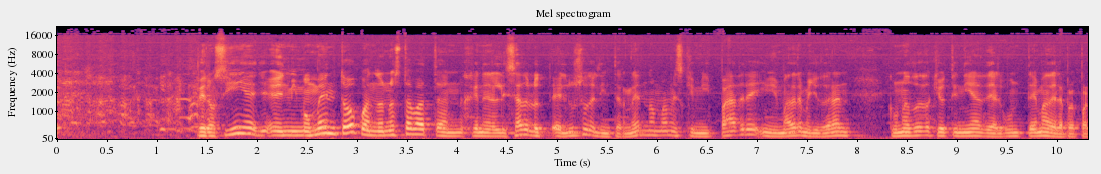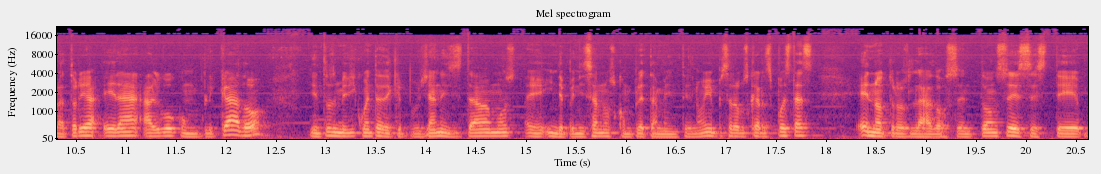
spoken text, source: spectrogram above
pero sí, en mi momento, cuando no estaba tan generalizado el, uso del internet, no mames, que mi padre y mi madre me ayudaran con una duda que yo tenía de algún tema de la preparatoria, era algo complicado. Y entonces me di cuenta de que pues ya necesitábamos eh, independizarnos completamente, ¿no? Y empezar a buscar respuestas en otros lados. Entonces, este...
